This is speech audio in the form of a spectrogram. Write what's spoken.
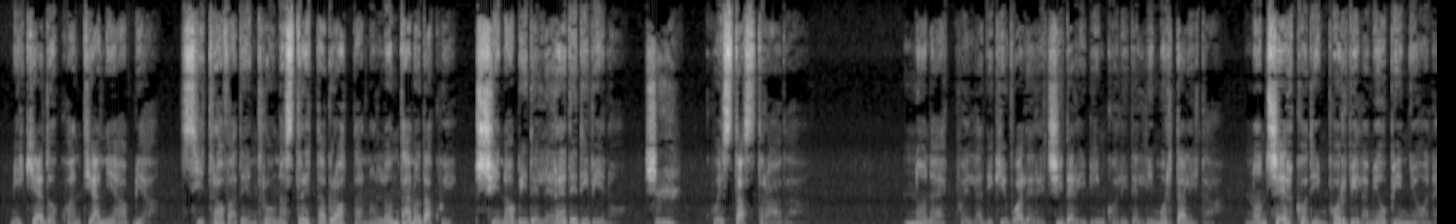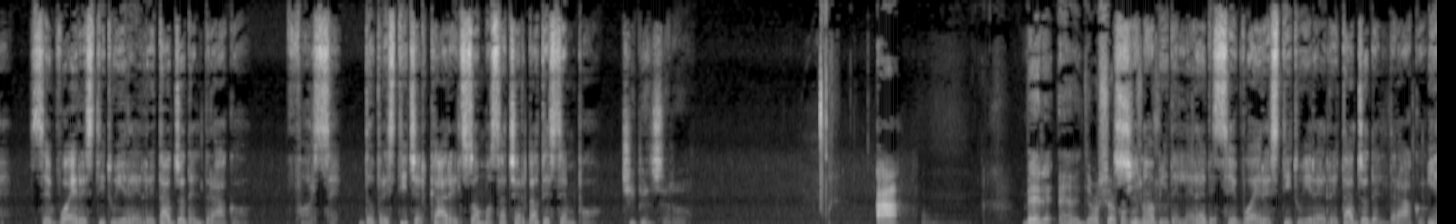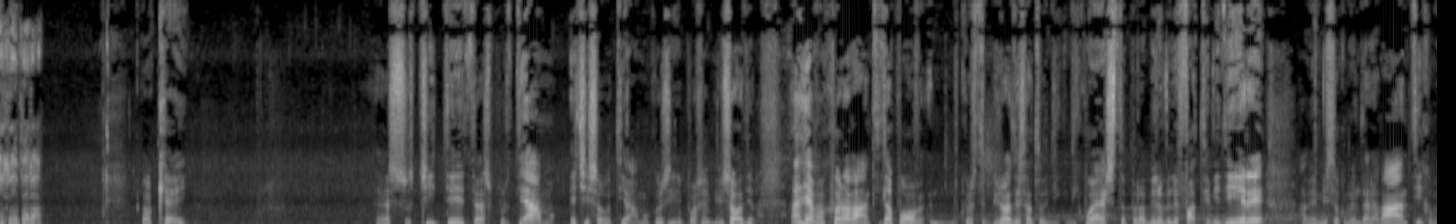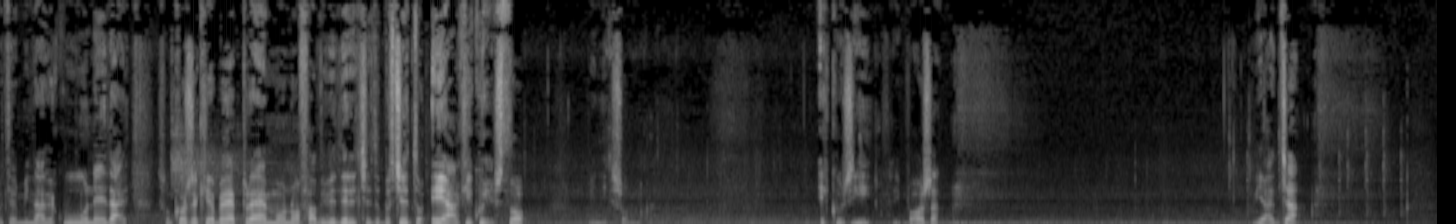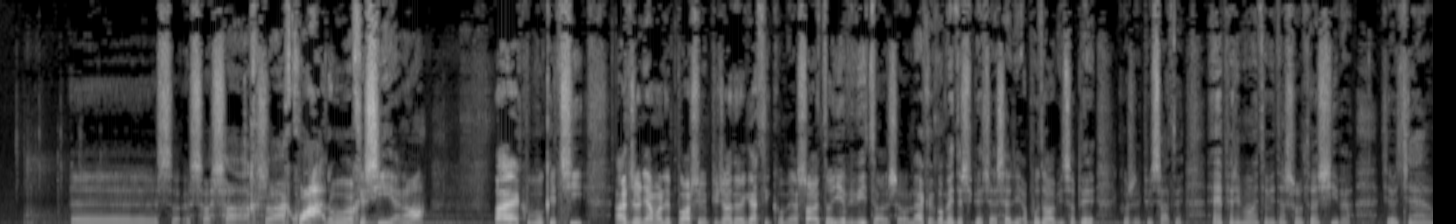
Mi chiedo quanti anni abbia. Si trova dentro una stretta grotta non lontano da qui, Shinobi dell'erede divino. Sì? Questa strada non è quella di chi vuole recidere i vincoli dell'immortalità. Non cerco di imporvi la mia opinione. Se vuoi restituire il retaggio del drago, forse dovresti cercare il sommo sacerdote Senpo. Ci penserò. Ah. Bene, eh, vediamo se ha qualcosa. Shinobi dell'erede, se vuoi restituire il retaggio del drago, il reverendo... Ok. Adesso ci teletrasportiamo e ci salutiamo. Così nel prossimo episodio andiamo ancora avanti. Dopo questo episodio è stato di, di quest, però almeno ve le fate vedere. Abbiamo visto come andare avanti, come terminare alcune. Dai, sono cose che a me premono farvi vedere il 100% e anche questo. Quindi insomma. E così, riposa. Viaggia. Eh, sarà, sarà qua, dove che sia, no? Vabbè, comunque ci aggiorniamo nel prossimo episodio, ragazzi. Come al solito, io vi invito a lasciare un like, commento se vi piace la serie, appunto, farvi sapere cosa ne pensate. E per il momento vi do un saluto da Shiva. Ciao ciao.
